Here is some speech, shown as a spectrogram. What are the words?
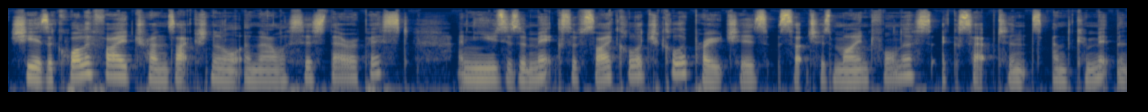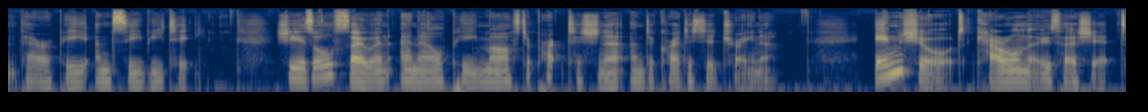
She is a qualified transactional analysis therapist and uses a mix of psychological approaches such as mindfulness, acceptance, and commitment therapy and CBT. She is also an NLP master practitioner and accredited trainer. In short, Carol knows her shit.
